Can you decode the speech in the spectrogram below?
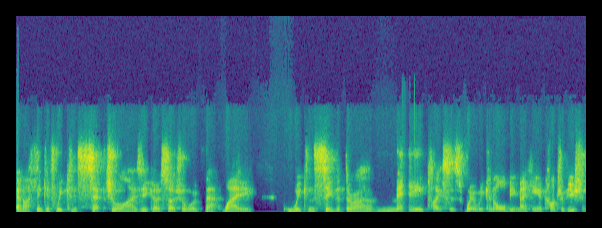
And I think if we conceptualize eco social work that way, we can see that there are many places where we can all be making a contribution.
